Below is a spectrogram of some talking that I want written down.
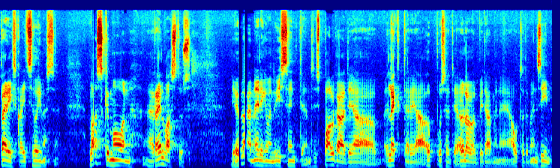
päris kaitsevõimesse. laskemoon, relvastus ja ülejäänud nelikümmend viis senti on siis palgad ja elekter ja õppused ja ülevalpidamine ja autode bensiin.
